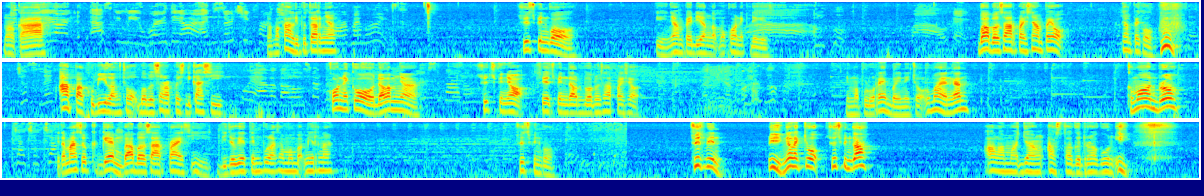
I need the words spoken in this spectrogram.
Mau kah? Lama kali putarnya. Switch pin kok. Ih, nyampe dia nggak mau connect dia, guys. Bubble surprise nyampe yo. Nyampe kok. Apa aku bilang, cok, bubble surprise dikasih. Koneko dalamnya. Switch spin yuk. Switch spin dalam 12 surprise yuk. 50 reba ini cok. Lumayan kan? Come on bro. Kita masuk ke game Bubble Surprise. Ih, dijogetin pula sama Mbak Mirna. Switch spin kok. Switch spin. Ih, ngelek cok. Switch spin kah? Alamat jang astaga dragon. Ih.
